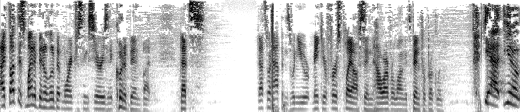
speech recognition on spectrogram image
I thought this might have been a little bit more interesting series, and it could have been, but that's that's what happens when you make your first playoffs in however long it's been for Brooklyn. Yeah, you know,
